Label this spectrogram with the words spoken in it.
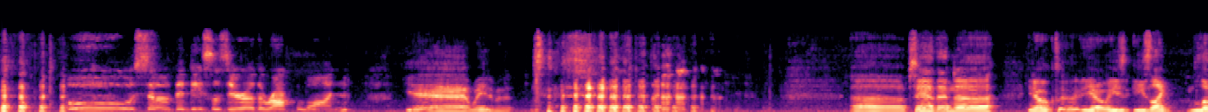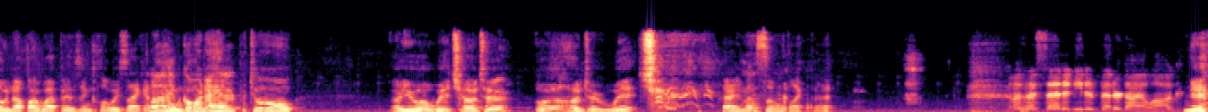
right? Ooh, so Vin Diesel Zero The Rock one. yeah. Wait a minute. uh, so yeah, then uh, you know, you know, he's he's like loading up on weapons, and Chloe's like, and I'm going to help too. Are you a witch hunter or a hunter witch? I know something like that. As I said, it needed better dialogue. Yeah,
